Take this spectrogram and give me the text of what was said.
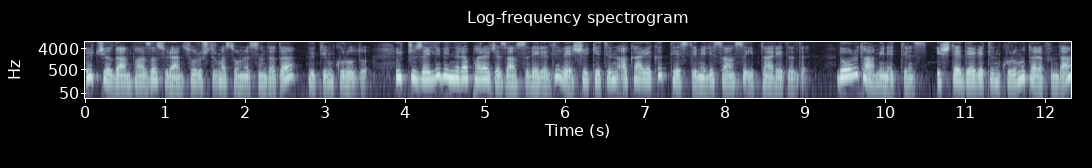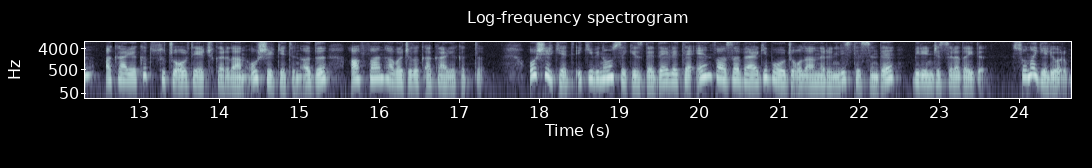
3 yıldan fazla süren soruşturma sonrasında da hüküm kuruldu. 350 bin lira para cezası verildi ve şirketin akaryakıt teslimi lisansı iptal edildi. Doğru tahmin ettiniz. İşte devletin kurumu tarafından akaryakıt suçu ortaya çıkarılan o şirketin adı Affan Havacılık Akaryakıt'tı. O şirket 2018'de devlete en fazla vergi borcu olanların listesinde birinci sıradaydı. Sona geliyorum.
